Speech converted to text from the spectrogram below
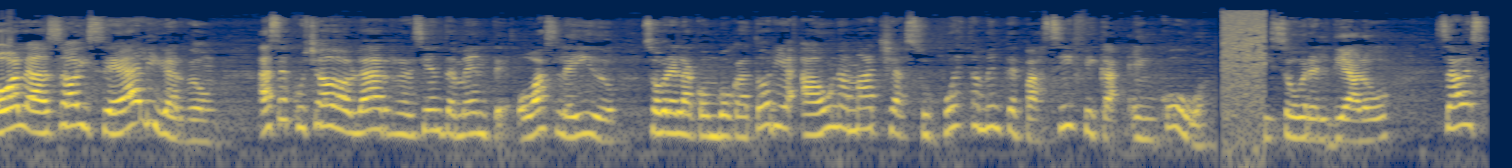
Hola, soy Seali Gardón. ¿Has escuchado hablar recientemente o has leído sobre la convocatoria a una marcha supuestamente pacífica en Cuba y sobre el diálogo? ¿Sabes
